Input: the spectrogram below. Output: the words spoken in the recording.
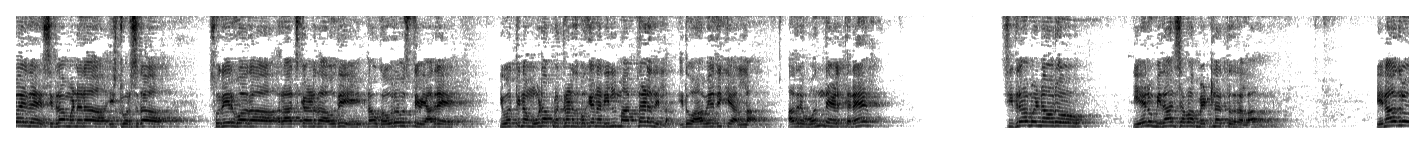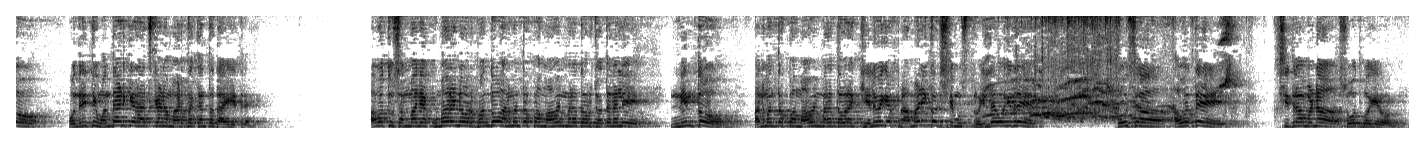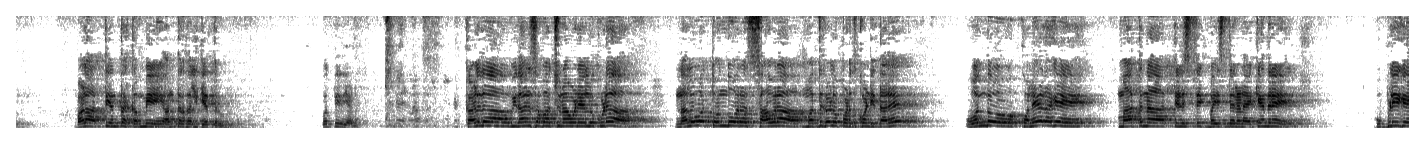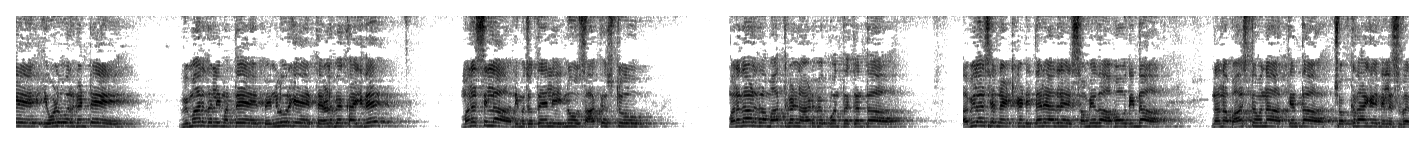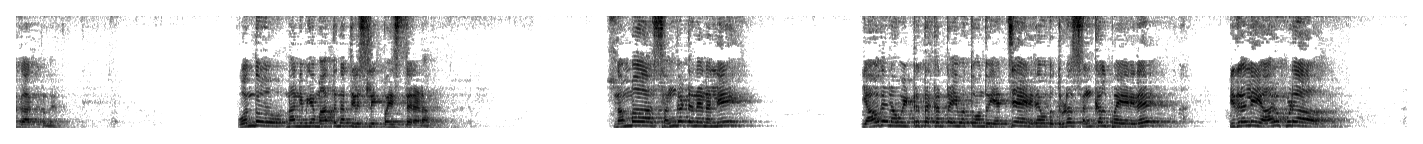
ಗೌರವ ಇದೆ. ಸಿದ್ದರಾಮಣ್ಣನ ಇಷ್ಟು ವರ್ಷದ ಸುದೀರ್ಘವಾದ ರಾಜಕಾರಣದ ಅವಧಿ ನಾವು ಗೌರವಿಸ್ತೀವಿ. ಆದ್ರೆ ಇವತ್ತಿನ ಮೂಡ ಪ್ರಕರಣದ ಬಗ್ಗೆ ನಾನು ಇಲ್ಲಿ ಮಾತನಾಡೋದಿಲ್ಲ. ಇದು ಆ ವೇದಿಕೆ ಅಲ್ಲ. ಆದ್ರೆ ಒಂದ್ ಹೇಳ್ತೇನೆ ಸಿದ್ದರಾಮಣ್ಣ ಅವರು ಏನು ವಿಧಾನಸಭಾ ಮೆಟ್ಲತ್ತದ್ರಲ್ಲ ಏನಾದ್ರೂ ಒಂದ್ ರೀತಿ ಹೊಂದಾಣಿಕೆ ರಾಜಕಾರಣ ಮಾಡ್ತಕ್ಕಂಥದ್ದಾಗಿದ್ರೆ ಅವತ್ತು ಸನ್ಮಾನ್ಯ ಕುಮಾರಣ್ಣ ಅವರು ಬಂದು ಹನುಮಂತಪ್ಪ ಮಾವಿನ ಮರದವ್ರ ಜೊತೆನಲ್ಲಿ ನಿಂತು ಹನುಮಂತಪ್ಪ ಮಾವಿನ ಮರದವರ ಗೆಲುವಿಗೆ ಪ್ರಾಮಾಣಿಕವಾಗಿ ಶ್ರಮಿಸಿದ್ರು ಇಲ್ಲದೆ ಹೋಗಿದ್ರೆ ಬಹುಶಃ ಅವತ್ತೇ ಸಿದ್ದರಾಮಣ್ಣ ಸೋತ್ ಹೋಗಿರೋರು. ಬಹಳ ಅತ್ಯಂತ ಕಮ್ಮಿ ಅಂತರದಲ್ಲಿ ಗೆದ್ರು. ಗೊತ್ತಿದೆಯಣ್ಣ ಕಳೆದ ವಿಧಾನಸಭಾ ಚುನಾವಣೆಯಲ್ಲೂ ಕೂಡ ನಲವತ್ತೊಂದೂವರೆ ಸಾವಿರ ಮತಗಳು ಪಡೆದುಕೊಂಡಿದ್ದಾರೆ. ಒಂದು ಕೊನೆಯದಾಗೆ ಮಾತನ್ನ ತಿಳಿಸ್ಲಿಕ್ಕೆ ಬಯಸ್ತೇನೆ ಅಣ್ಣ. ಯಾಕೆಂದ್ರೆ ಹುಬ್ಳಿಗೆ ಏಳುವರೆ ಗಂಟೆ ವಿಮಾನದಲ್ಲಿ ಮತ್ತೆ ಬೆಂಗಳೂರಿಗೆ ತೆರಳಬೇಕಾಗಿದೆ. ಮನಸ್ಸಿಲ್ಲ ನಿಮ್ಮ ಜೊತೆಯಲ್ಲಿ ಇನ್ನೂ ಸಾಕಷ್ಟು ಮನದಾಳದ ಮಾತುಗಳನ್ನ ಆಡಬೇಕು ಅಂತಕ್ಕಂಥ ಅಭಿಲಾಷೆಯನ್ನ ಇಟ್ಕೊಂಡಿದ್ದೇನೆ. ಆದರೆ ಸಮಯದ ಅಭಾವದಿಂದ ನನ್ನ ಭಾಷಣವನ್ನ ಅತ್ಯಂತ ಚೊಕ್ಕದಾಗೆ ನಿಲ್ಲಿಸಬೇಕಾಗ್ತದೆ. ಒಂದು, ನಾನು ನಿಮಗೆ ಮಾತನ್ನ ತಿಳಿಸ್ಲಿಕ್ಕೆ ಬಯಸ್ತೇರಣ ನಮ್ಮ ಸಂಘಟನೆಯಲ್ಲಿ ಯಾವುದೇ ನಾವು ಇಟ್ಟಿರ್ತಕ್ಕಂಥ ಇವತ್ತು ಒಂದು ಹೆಜ್ಜೆ ಏನಿದೆ, ಒಂದು ದೃಢ ಸಂಕಲ್ಪ ಏನಿದೆ, ಇದರಲ್ಲಿ ಯಾರು ಕೂಡ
